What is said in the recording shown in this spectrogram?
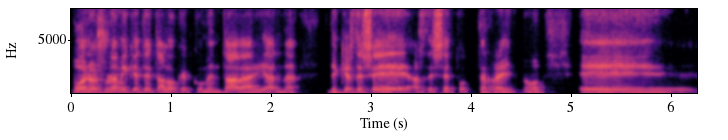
bueno, és una miqueteta el que et comentava, Ariadna, de que has de ser, has de ser tot terreny. No? Eh,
